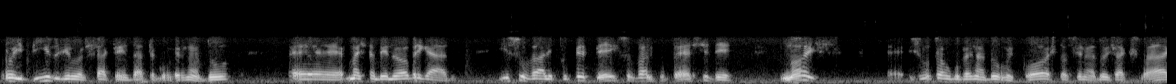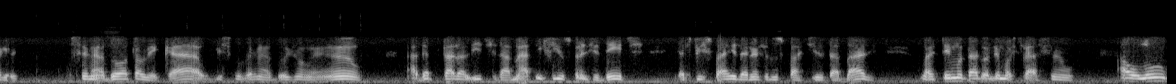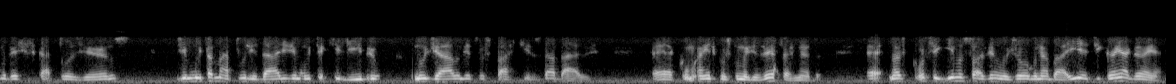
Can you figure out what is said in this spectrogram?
proibido de lançar candidato a governador, é, mas também não é obrigado. Isso vale para o PP, isso vale para o PSD. Nós, é, junto ao governador Rui Costa, ao senador Jacques Wagner, o senador Otto Alencar, o vice-governador João Leão, a deputada Alice da Mata, enfim, os presidentes e as principais lideranças dos partidos da base, nós temos dado uma demonstração ao longo desses 14 anos de muita maturidade, de muito equilíbrio no diálogo entre os partidos da base. É, como a gente costuma dizer, Fernando, é, nós conseguimos fazer um jogo na Bahia de ganha-ganha.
